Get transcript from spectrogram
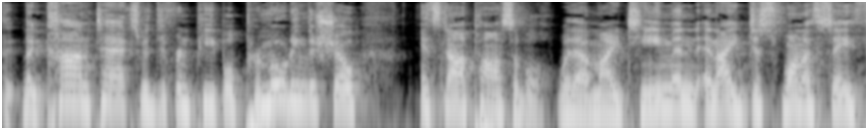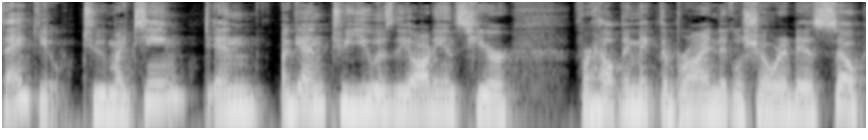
the, the contacts with different people, promoting the show. It's not possible without my team. And, and I just want to say thank you to my team and again to you as the audience here for helping make the Brian Nichols show what it is. So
